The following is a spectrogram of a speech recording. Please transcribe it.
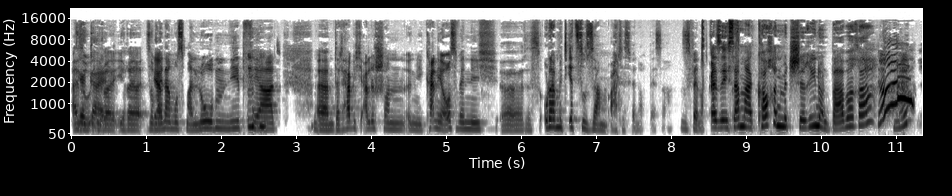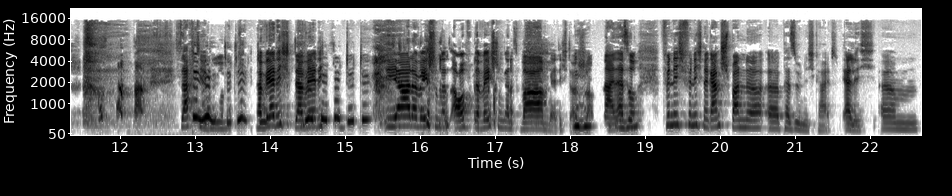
Also ja, ihre, ihre, so ja. Männer muss man loben, Nilpferd. Mhm. Ähm, das habe ich alles schon irgendwie, kann ich auswendig. Äh, das, oder mit ihr zusammen. Ach, das wäre noch besser. Das wäre noch. Also ich sag mal, Kochen mit Sherin und Barbara. Ah! Ne? sag dir, du, da werde ich, da werde ich, ja, da werde ich schon ganz auf, da werde ich schon ganz warm, werde ich da schon. Nein, also mhm. finde ich, finde ich eine ganz spannende äh, Persönlichkeit, ehrlich. Ähm,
